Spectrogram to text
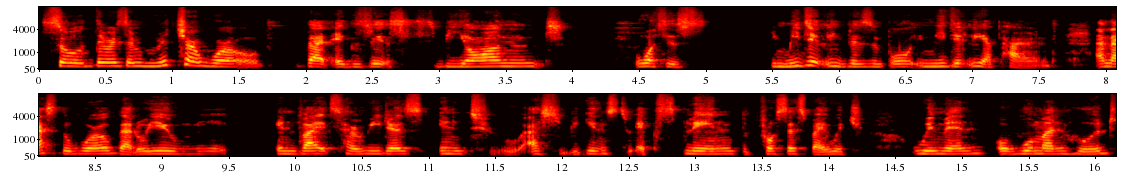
So there is a richer world that exists beyond what is immediately visible, immediately apparent. And that's the world that Oyewumi invites her readers into as she begins to explain the process by which women or womanhood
